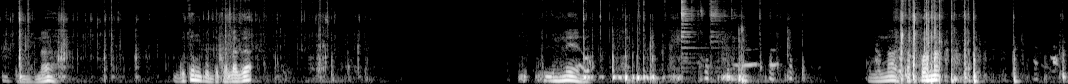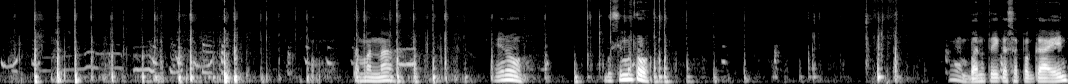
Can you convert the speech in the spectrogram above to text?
Ito na. Gutom ka ba talaga? Ito na yan. Tama na, takpan na. Tama na. Ayun o. Busin mo to. Ayan, bantay ka sa pagkain.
